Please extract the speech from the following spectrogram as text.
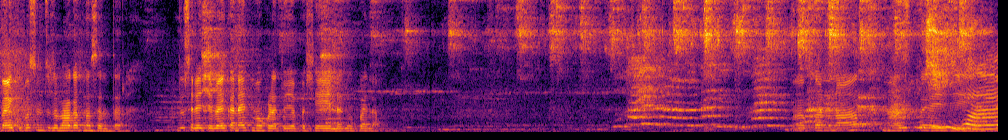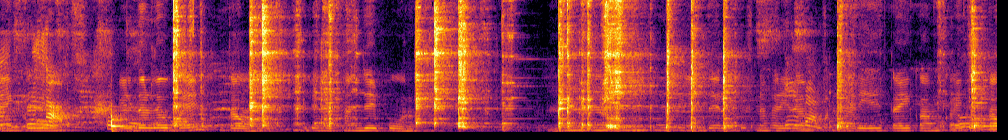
बायकोपासून तुझं भागात नसेल तर. दुसऱ्याच्या बायका नाहीत मोकळ्या तुझ्यापाशी यायला झोपायला आपण थँक्यू इधर जाऊ. काय ताऊ म्हणजे मी छान जयपूर रामकृष्ण हरी रामकृष्ण हरी ताई काम काय करता?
